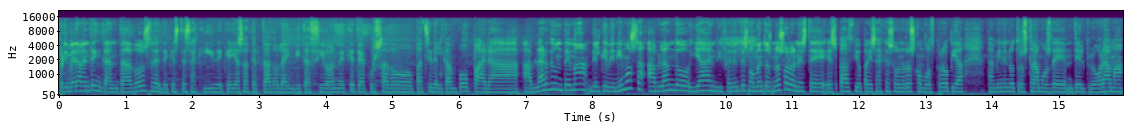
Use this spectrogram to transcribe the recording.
primeramente encantados de, que estés aquí, de que hayas aceptado la invitación que te ha cursado Pachi del Campo para hablar de un tema del que venimos hablando ya en diferentes momentos, no solo en este espacio Paisajes Sonoros con Voz Propia, también en otros tramos del programa,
